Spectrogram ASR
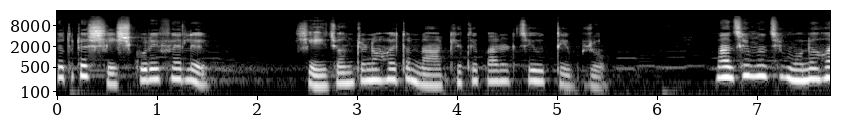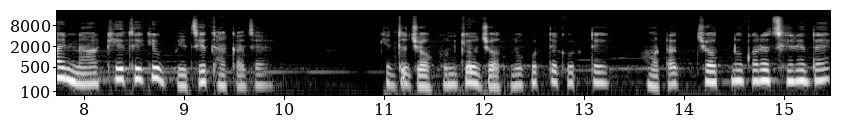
যতটা শেষ করে ফেলে, সেই যন্ত্রণা হয়তো না খেতে পারার চেয়েও তীব্র। মাঝে মাঝে মনে হয় না খেয়ে থেকেও বেঁচে থাকা যায়। কিন্তু যখন কেউ যত্ন করতে করতে হঠাৎ যত্ন করা ছেড়ে দেয়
